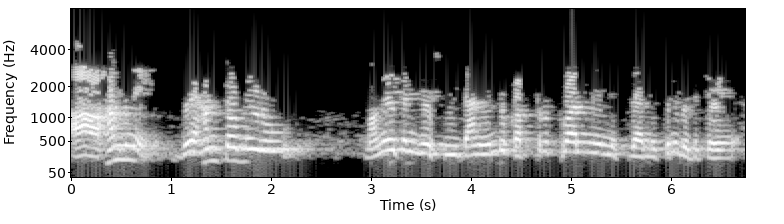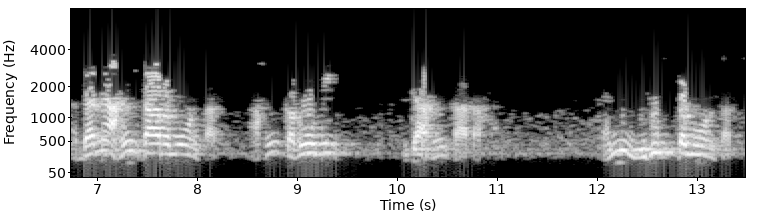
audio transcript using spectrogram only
ఆ అహంని దేహంతో మీరు మమేకం చేసి దాని ముందు కర్తృత్వాన్ని దాన్ని ఎత్తున పెడితే దాన్ని అహంకారము అంటారు. అహంకరోమి ఇది అహంకార. దాన్ని నిరుక్తము అంటారు.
